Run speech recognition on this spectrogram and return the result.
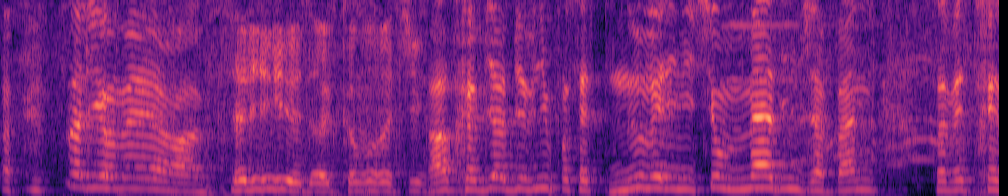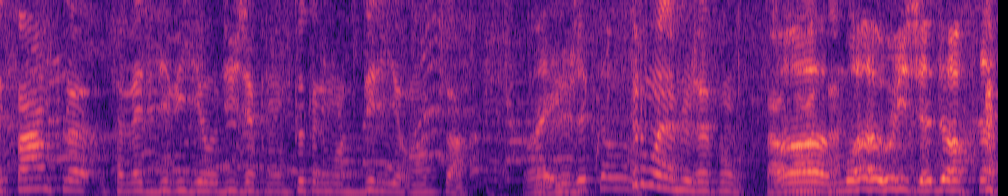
Salut Homer Salut Doc, comment vas-tu? Ah très bien, bienvenue pour cette nouvelle émission Made in Japan. Ça va être très simple, ça va être des vidéos du Japon totalement délirantes. Ouais, Le- exactement. Tout le monde aime le Japon. Oh, ça. moi oui, j'adore ça.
